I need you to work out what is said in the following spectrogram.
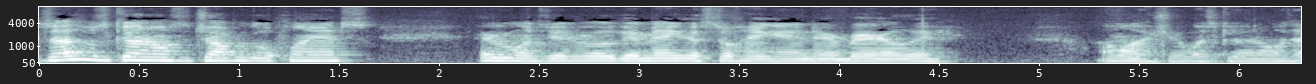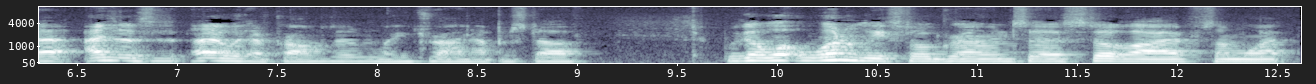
So that's what's going on with the tropical plants. Everyone's doing really good. Mango's still hanging in there barely. I'm not sure what's going on with that. I just I always have problems with them like drying up and stuff. We got one leaf still growing, so still alive somewhat.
